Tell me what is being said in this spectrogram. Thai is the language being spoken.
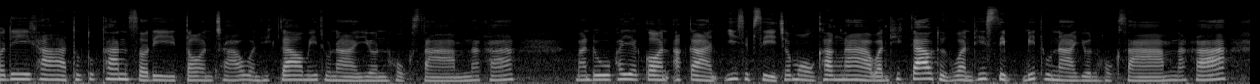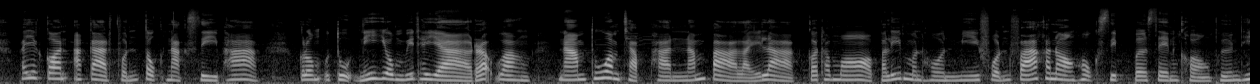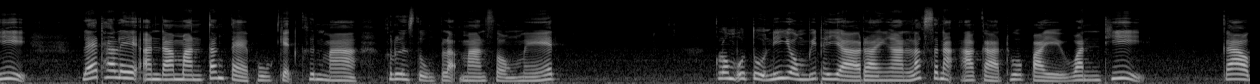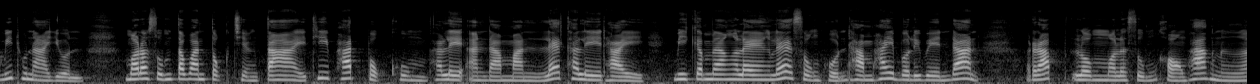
สวัสดีค่ะ ทุกๆทท่าน สวัสดีตอนเช้าวันที่ 9 มิถุนายน 63 นะคะ มาดูพยากรณ์อากาศ 24 ชั่วโมงข้างหน้าวันที่ 9 ถึงวันที่ 10 มิถุนายน 63 นะคะ พยากรณ์อากาศฝนตกหนัก 4 ภาค กรมอุตุนิยมวิทยาระวัง น้ำท่วมฉับพลันน้ำป่าไหลหลากกทม ปริมณฑลมีฝนฟ้าขนอง 60%ของพื้นที่ และทะเลอันดามันตั้งแต่ภูเก็ตขึ้นมา คลื่นสูงประมาณ 2 เมตร กรมอุตุนิยมวิทยารายงานลักษณะอากาศทั่วไปวันที่ 9 มิถุนายน มรสุมตะวันตกเฉียงใต้ที่พัดปกคลุมทะเลอันดามันและทะเลไทย มีกำลังแรงและส่งผลทำให้บริเวณด้าน รับลมมรสุมของภาคเหนือ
